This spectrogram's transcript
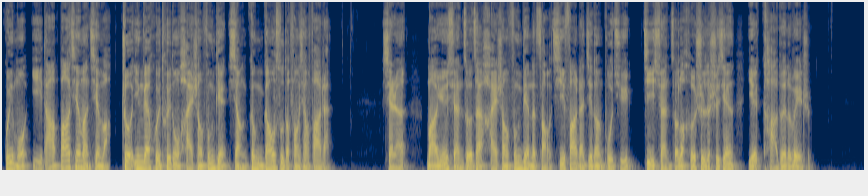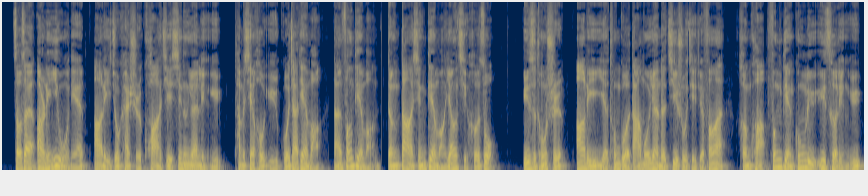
规模已达八千万千瓦，这应该会推动海上风电向更高速的方向发展。显然，马云选择在海上风电的早期发展阶段布局，既选择了合适的时间，也卡对了位置。早在二零一五年，阿里就开始跨界新能源领域，他们先后与国家电网、南方电网等大型电网央企合作。与此同时，阿里也通过达摩院的技术解决方案，横跨风电功率预测领域。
